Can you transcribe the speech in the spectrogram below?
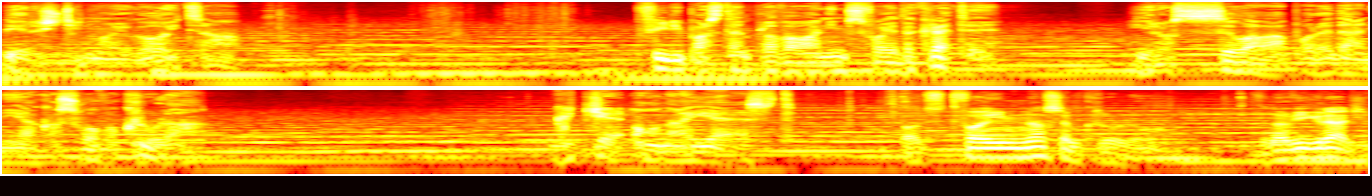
Pierścień mojego ojca. Filipa stemplowała nim swoje dekrety i rozsyłała po Redanii jako słowo króla. Gdzie ona jest? Pod twoim nosem, królu. W Nowigradzie.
